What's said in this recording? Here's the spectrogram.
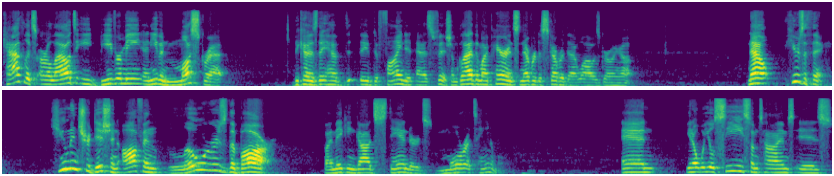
Catholics are allowed to eat beaver meat and even muskrat because they have, they've defined it as fish. I'm glad that my parents never discovered that while I was growing up. Now, here's the thing. Human tradition often lowers the bar by making God's standards more attainable. And you know, what you'll see sometimes is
